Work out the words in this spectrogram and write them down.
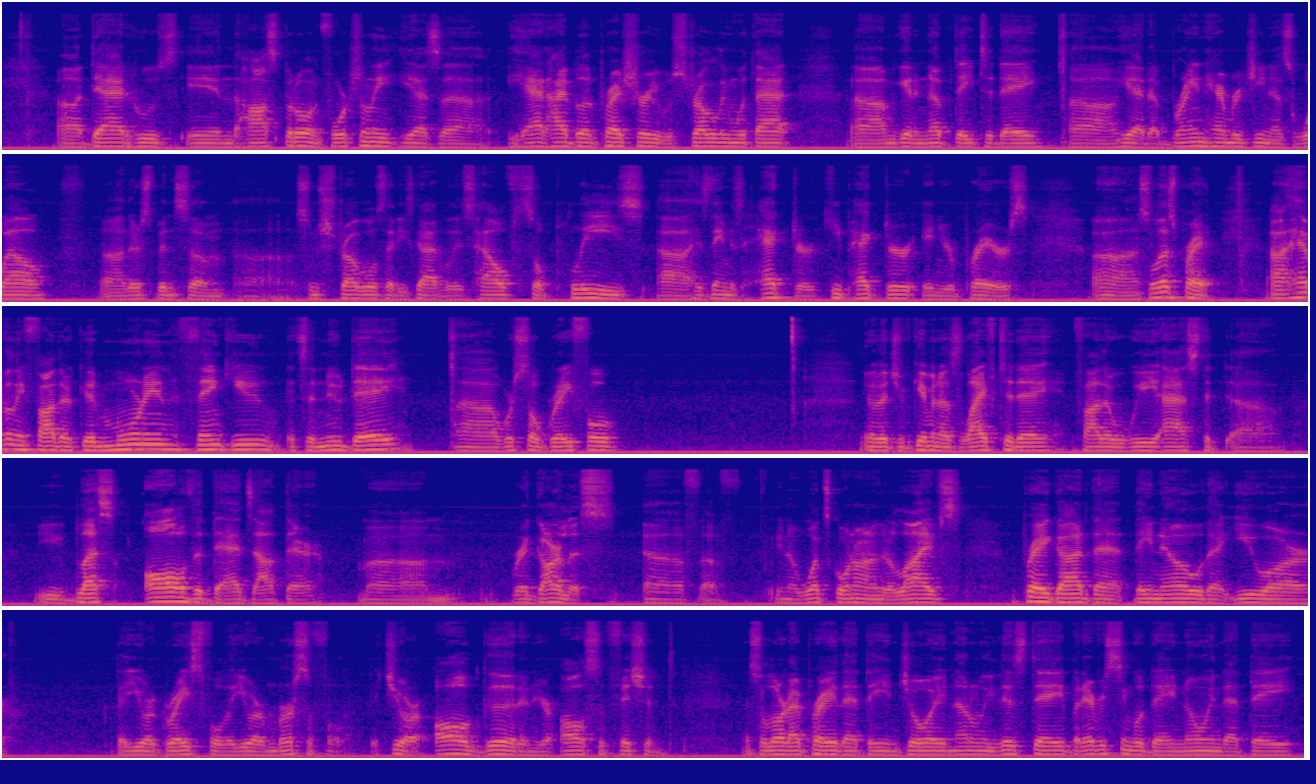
uh, dad, who's in the hospital. Unfortunately, he has uh, he had high blood pressure. He was struggling with that. Uh, I'm getting an update today. Uh, he had a brain hemorrhaging as well. Uh, there's been some some struggles that he's got with his health. So please, his name is Hector. Keep Hector in your prayers. So let's pray. Heavenly Father, good morning. Thank you. It's a new day. Uh, we're so grateful, you know, that you've given us life today, Father. We ask that uh, you bless all the dads out there, um, regardless of, of you know what's going on in their lives. Pray God that they know that you are that you are graceful, that you are merciful, that you are all good and you're all sufficient. And so, Lord, I pray that they enjoy not only this day, but every single day, knowing that they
